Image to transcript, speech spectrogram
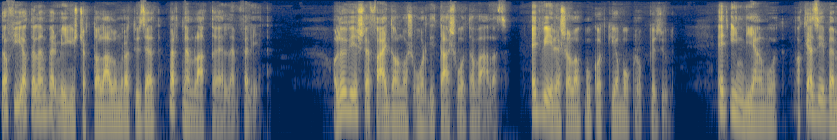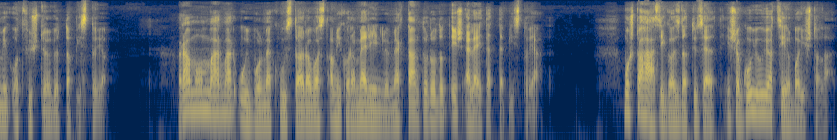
de a fiatalember mégiscsak találomra tüzelt, mert nem látta ellenfelét. A lövésre fájdalmas ordítás volt a válasz. Egy véres alak bukott ki a bokrok közül. Egy indián volt, a kezében még ott füstölgött a pisztolya. Ramon már-már újból meghúzta a ravaszt, amikor a merénylő megtántorodott és elejtette pisztolyát. Most a házigazda tüzelt, és a golyója célba is talált.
